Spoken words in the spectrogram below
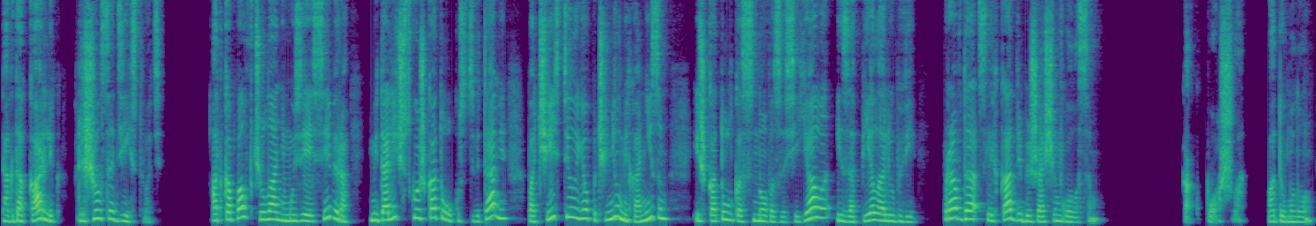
Тогда карлик решился действовать. Откопал в чулане музея Севера металлическую шкатулку с цветами, почистил ее, починил механизм, и шкатулка снова засияла и запела о любви, правда, слегка дребезжащим голосом. «Как пошло!» – подумал он.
